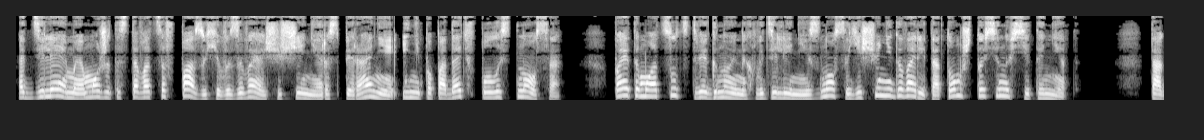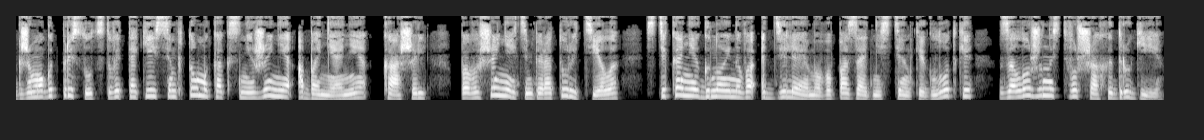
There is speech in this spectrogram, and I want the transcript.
отделяемое может оставаться в пазухе, вызывая ощущение распирания и не попадать в полость носа. Поэтому отсутствие гнойных выделений из носа еще не говорит о том, что синусита нет. Также могут присутствовать такие симптомы, как снижение обоняния, кашель, повышение температуры тела, стекание гнойного отделяемого по задней стенке глотки, заложенность в ушах и другие.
